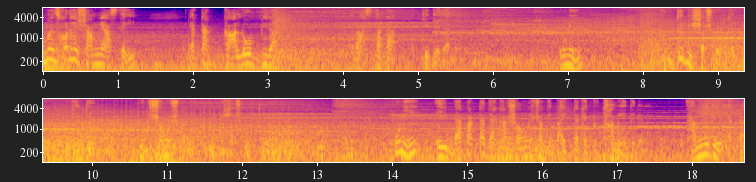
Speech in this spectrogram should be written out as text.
উমেন্স কলেজের সামনে আসতেই একটা কালো বিড়াল রাস্তাটা কেটে গেল। উনি ভূতে বিশ্বাস করতেন, কিন্তু কুৎসংস্কারে বিশ্বাস করতেন উনি এই ব্যাপারটা দেখার সঙ্গে সঙ্গে বাইকটাকে একটু থামিয়ে দিলেন। থামিয়ে দিয়ে একটা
